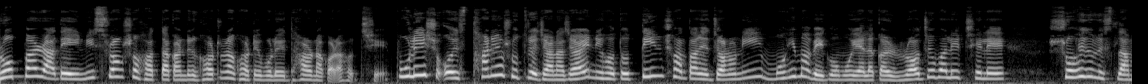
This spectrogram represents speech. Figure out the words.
রোববার রাতে এই নৃশংস হত্যাকাণ্ডের ঘটনা ঘটে বলে ধারণা করা হচ্ছে। পুলিশ ও স্থানীয় সূত্রে জানা যায়, নিহত তিন সন্তানের জননী মহিমা বেগম ওই এলাকার রজব আলীর ছেলে শহীদুল ইসলাম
